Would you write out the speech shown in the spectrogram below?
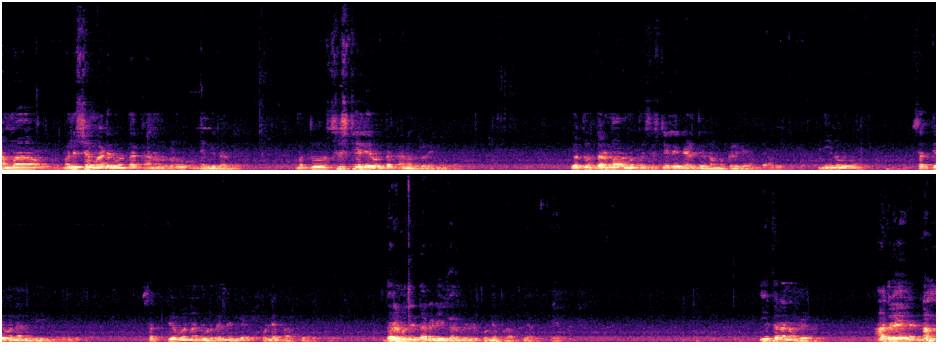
ನಮ್ಮ ಮನುಷ್ಯ ಮಾಡಿರುವಂಥ ಕಾನೂನುಗಳು ಹೆಂಗಿದ್ದಾವೆ ಮತ್ತು ಸೃಷ್ಟಿಯಲ್ಲಿರುವಂಥ ಕಾನೂನುಗಳು ಹೆಂಗಿದ್ದಾವೆ ಇವತ್ತು ಧರ್ಮ ಮತ್ತು ಸೃಷ್ಟಿಯಲ್ಲಿ ಏನು ಹೇಳ್ತೀವಿ ನಮ್ಮ ಮಕ್ಕಳಿಗೆ? ನೀನು ಸತ್ಯವನ್ನು ನುಡಿ. ಸತ್ಯವನ್ನು ನೋಡಿದ್ರೆ ನಿಮಗೆ ಪುಣ್ಯ ಪ್ರಾಪ್ತಿ ಆಗುತ್ತೆ. ಧರ್ಮದಿಂದ ನಡಿ, ಧರ್ಮದಿಂದ ಪುಣ್ಯ ಪ್ರಾಪ್ತಿ ಆಗುತ್ತೆ. ಈ ಥರ ನಾವು ಹೇಳ್ತೀವಿ ಆದರೆ ನಮ್ಮ,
